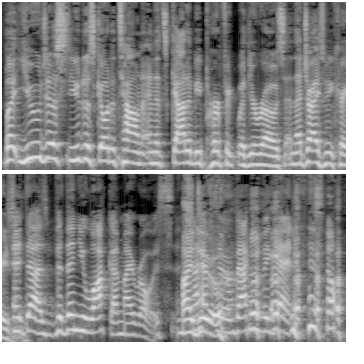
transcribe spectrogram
But you just you just go to town and it's got to be perfect with your rose and that drives me crazy. It does, but then you walk on my rose And I, I do. Have to vacuum again. so,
